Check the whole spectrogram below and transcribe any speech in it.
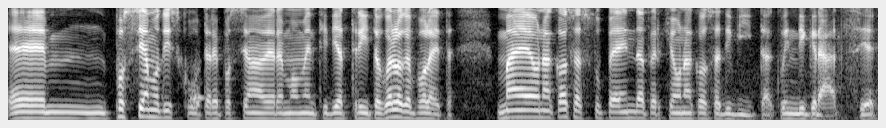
ehm, possiamo discutere, possiamo avere momenti di attrito, quello che volete, ma è una cosa stupenda perché è una cosa di vita, quindi grazie.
